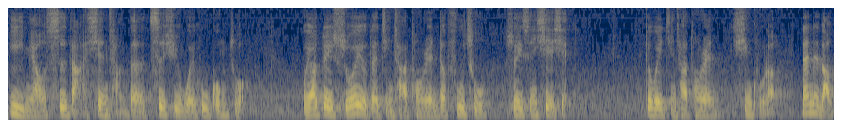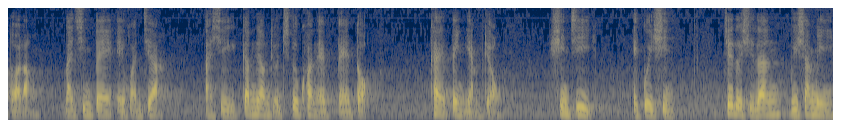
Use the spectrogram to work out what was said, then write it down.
疫苗施打现场的秩序维护工作。我要对所有的警察同仁的付出说一声谢谢。各位警察同仁辛苦了。咱的老大人慢性病的患者。也是感染着这款的病毒，才会变严重，甚至会过身。这就是咱为什么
